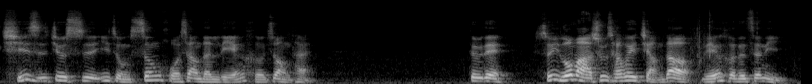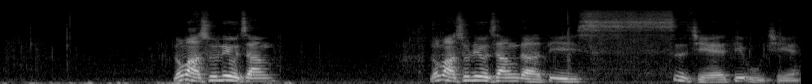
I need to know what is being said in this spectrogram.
其实就是一种生活上的联合状态，对不对？所以罗马书才会讲到联合的真理。罗马书六章。罗马书六章的第四节、第五节，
